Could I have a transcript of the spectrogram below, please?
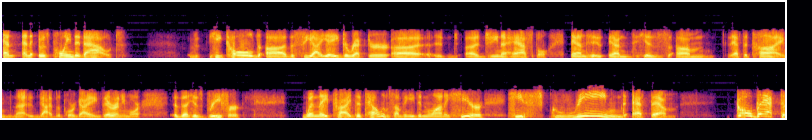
and and it was pointed out. He told uh, the CIA director uh, uh, Gina Haspel and his and his um, at the time, not guy, the poor guy ain't there anymore. The his briefer, when they tried to tell him something he didn't want to hear, he screamed at them, Go back to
